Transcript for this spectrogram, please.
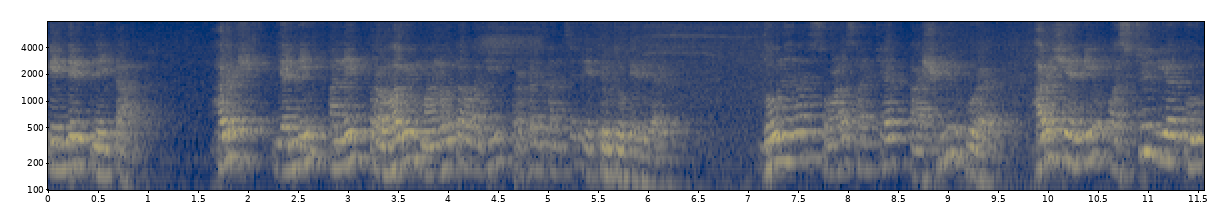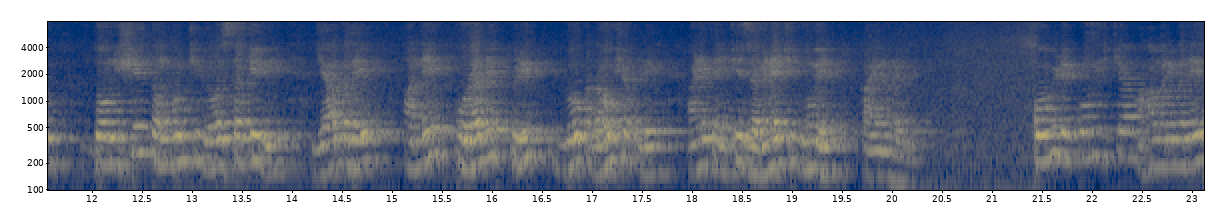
केंद्रित नेता हर्ष यांनी अनेक प्रभावी मानवतावादी प्रकल्पांचे नेतृत्व केले आहे. दोन हजार सोळा सालच्या काश्मीर पुरात हर्ष यांनी ऑस्ट्रेलियातून दोनशे तंबूंची व्यवस्था केली ज्यामध्ये अनेक पुराने पीडित लोक राहू शकले आणि त्यांची जगण्याची उमेद कायम राहिली. कोविड एकोणीसच्या महामारीमध्ये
